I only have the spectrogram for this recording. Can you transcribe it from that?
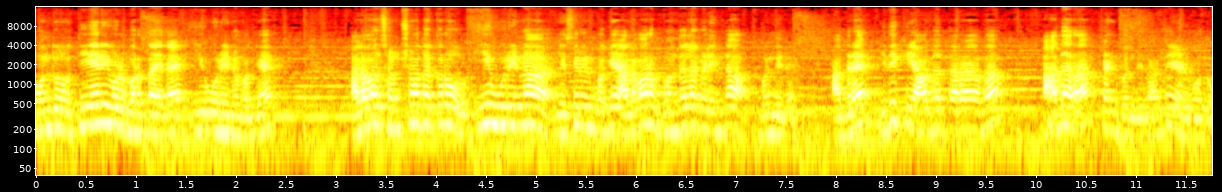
ಒಂದು ಥಿಯರಿಗಳು ಬರ್ತಾ ಇದೆ ಈ ಊರಿನ ಬಗ್ಗೆ. ಹಲವಾರು ಸಂಶೋಧಕರು ಈ ಊರಿನ ಹೆಸರಿನ ಬಗ್ಗೆ ಹಲವಾರು ಗೊಂದಲಗಳಿಂದ ಬಂದಿದೆ. ಆದರೆ ಇದಕ್ಕೆ ಯಾವುದೇ ತರಹದ ಆಧಾರ ಕಂಡು ಬಂದಿಲ್ಲ ಅಂತ ಹೇಳ್ಬೋದು.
